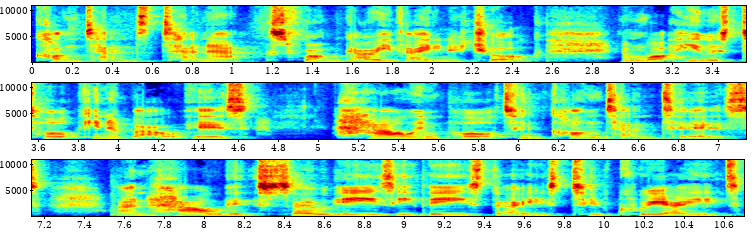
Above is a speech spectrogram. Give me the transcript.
Content 10X from Gary Vaynerchuk. And what he was talking about is how important content is and how it's so easy these days to create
